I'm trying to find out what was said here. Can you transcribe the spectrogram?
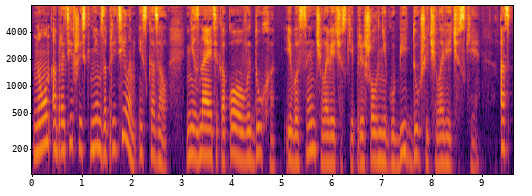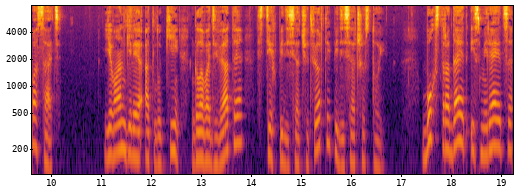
Но он, обратившись к ним, запретил им и сказал, «Не знаете, какого вы духа, ибо Сын Человеческий пришел не губить души человеческие, а спасать». Евангелие от Луки, глава 9, стих 54-56. Бог страдает и смиряется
